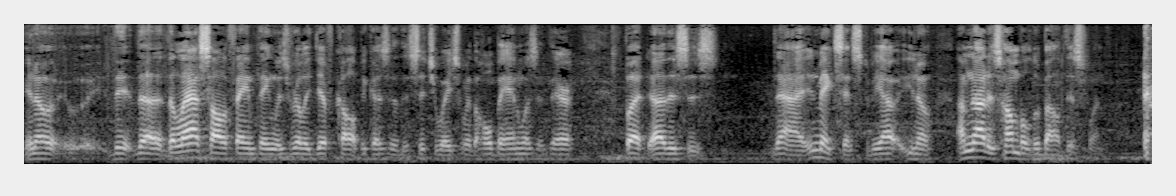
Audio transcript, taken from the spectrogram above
You know, the, the the last Hall of Fame thing was really difficult because of the situation where the whole band wasn't there. But uh, this is, nah, it makes sense to me. I, you know, I'm not as humbled about this one. but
